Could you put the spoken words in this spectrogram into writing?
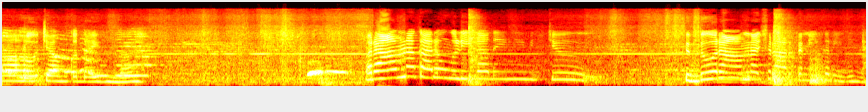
ਆਹੋ ਚਮਕਦਾ ਹੀ ਹੁੰਦਾ ਆਰਾਮ ਨਾਲ ਕਰ ਉਂਗਲੀ ਨਾ ਦੇਣੀ ਵਿੱਚ ਸਿੱਧੂ ਆਰਾਮ ਨਾਲ ਸ਼ਰਾਰਤ ਨਹੀਂ ਕਰੀਦੀ ਹੁੰਦੀ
